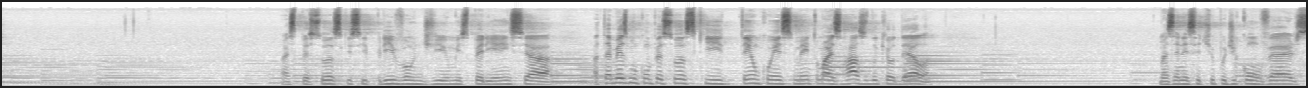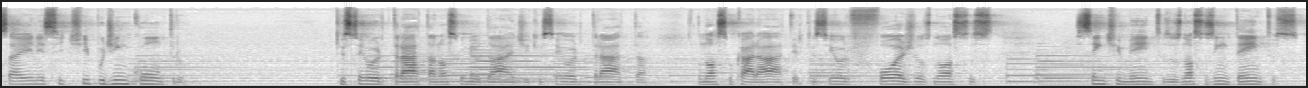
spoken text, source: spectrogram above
mas pessoas que se privam de uma experiência, até mesmo com pessoas que têm um conhecimento mais raso do que o dela. Mas é nesse tipo de conversa, é nesse tipo de encontro que o Senhor trata a nossa humildade, que o Senhor trata o nosso caráter, que o Senhor foge os nossos sentimentos, os nossos intentos.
